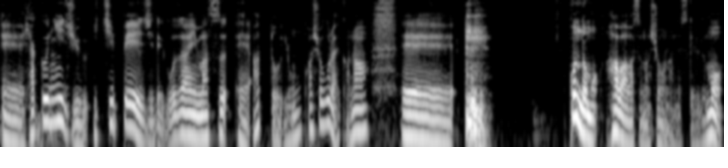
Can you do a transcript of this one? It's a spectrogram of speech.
えー、121ページでございます。えー、あと4箇所ぐらいかな。えー、今度もハワーワスの章なんですけれども、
